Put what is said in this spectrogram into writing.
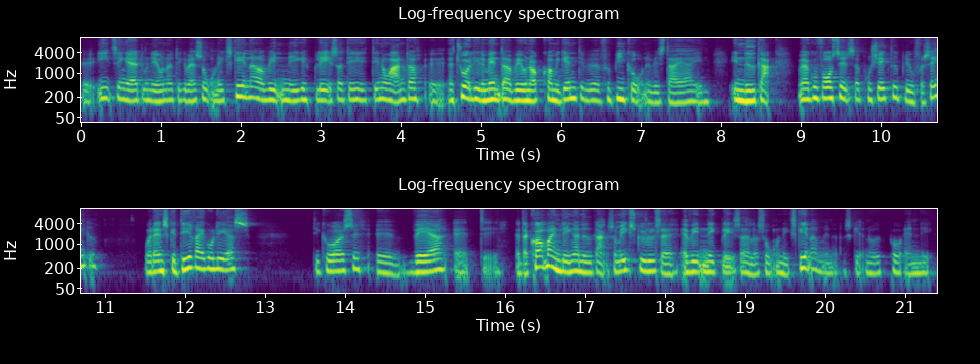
Øh, en ting er, at du nævner, at det kan være, at solen ikke skinner, og vinden ikke blæser. Det, det er nogle andre øh, naturlige elementer, og vil jo nok komme igen. Det vil være forbigående, hvis der er en, en nedgang. Men man kunne forestille sig, at projektet blev forsinket. Hvordan skal det reguleres? Det kunne også øh, være, at, øh, at der kommer en længere nedgang, som ikke skyldes, at, at vinden ikke blæser eller solen ikke skinner, men at der sker noget på anlægget.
